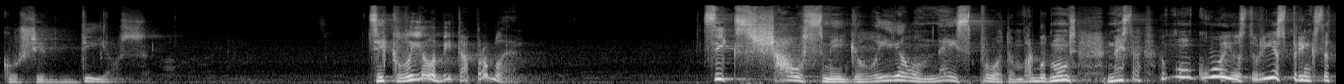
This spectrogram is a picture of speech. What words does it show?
kurš ir Dievs. Cik liela bija tā problēma? Cik šausmīgi liela un neizprotama. Varbūt mums, mēs tā, ko jūs tur iespringstat?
